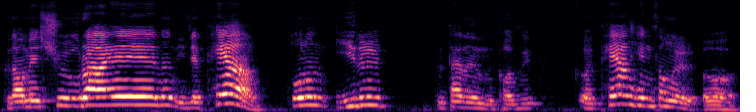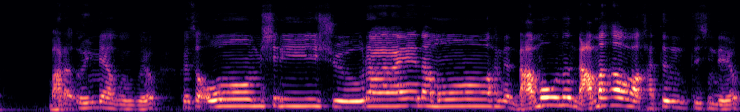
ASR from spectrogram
그 다음에 슈라에는 이제 태양 또는 이를 뜻하는 것을 그 태양 행성을 어, 말 의미하고요. 그래서 옴 시리 슈라에 나모 하면 나모는 나마하와 같은 뜻인데요.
